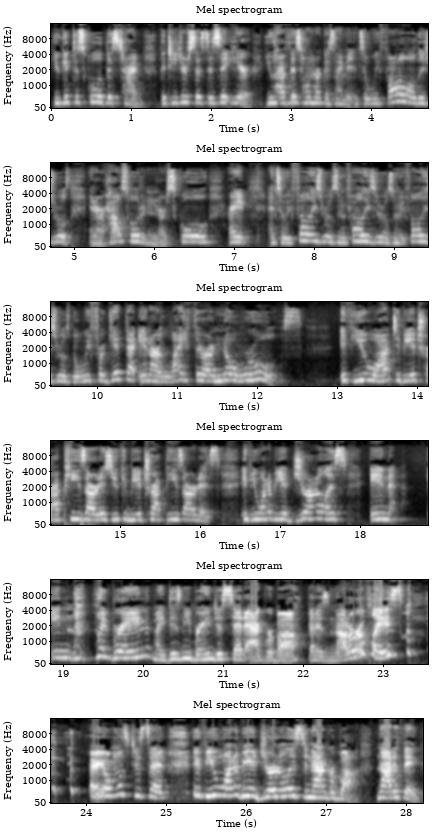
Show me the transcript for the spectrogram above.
You get to school at this time. The teacher says to sit here. You have this homework assignment. And so we follow all these rules in our household and in our school, right? And so we follow these rules and we follow these rules and we follow these rules, but we forget that in our life there are no rules. If you want to be a trapeze artist, you can be a trapeze artist. If you want to be a journalist in in my brain, my Disney brain just said Agrabah. That is not a real place. I almost just said, if you want to be a journalist in Agrabah, not a thing.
